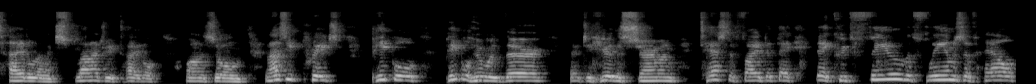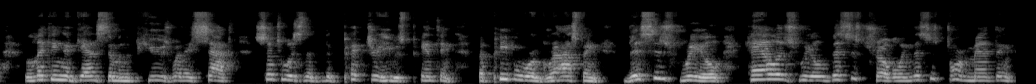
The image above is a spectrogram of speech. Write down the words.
title, an explanatory title on its own. And as he preached, people, people who were there to hear the sermon testified that they, they could feel the flames of hell licking against them in the pews where they sat. Such was the, the picture he was painting. The people were grasping this is real, hell is real, this is troubling, this is tormenting,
